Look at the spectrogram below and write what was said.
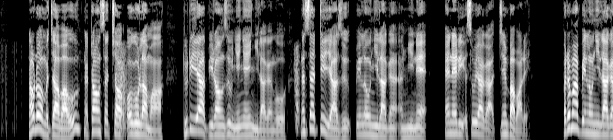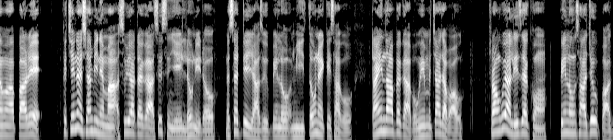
။နောက်တော့မကြပါဘူး2016ဩဂုတ်လမှာဒုတိယပြည်ထောင်စုငြိမ်းချမ်းရေးညီလာခံကို 21ရာစုပင်လုံညီလာခံအမည်နဲ့ NLD အစိုးရက ကျင်းပပါတယ်။ပထမပင်လုံညီလာခံမှာပါတဲ့ ကချင်နဲ့ ရှမ်းပြည်နယ်မှာ အစိုးရတပ်က စစ်စင်ရေးလုပ်နေတော့21ရာစုပင်လုံအမည်သုံးတဲ့ကိစ္စကို တိုင်းသားဘက်က ဘဝင်မကြကြပါဘူး1949ပင်လုံစာချုပ်ပါဂ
